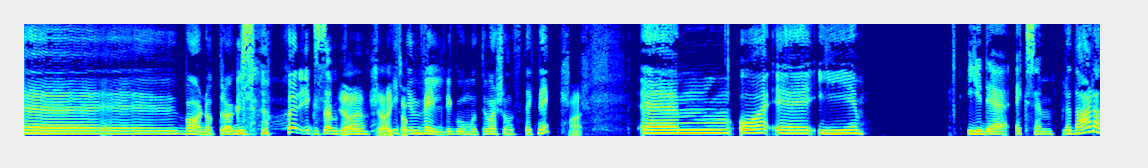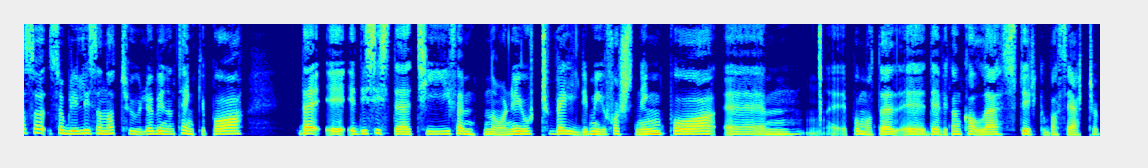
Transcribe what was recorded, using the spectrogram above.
Eh, barneoppdragelse, for eksempel. Ja, ikke, en veldig god motivasjonsteknikk. Um, og eh, i, i, det eksempelet der, da, så, så, blir det litt liksom naturlig å begynne å tenke på det er de siste 10-15 årene gjort veldig mye forskning på eh, på eh, det vi kan kalle styrkebaserte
